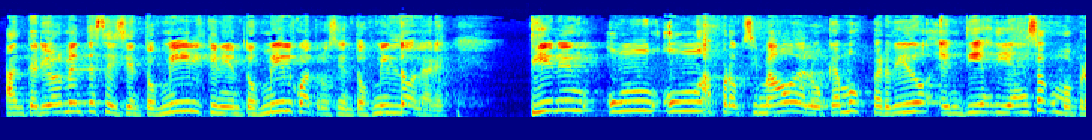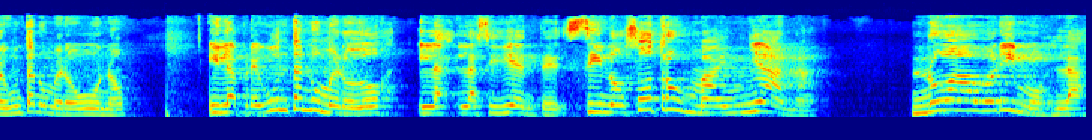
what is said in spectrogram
anteriormente 600 mil, 500 mil, 400 mil dólares. Tienen un, un aproximado de lo que hemos perdido en 10 días. Eso como pregunta número uno. Y la pregunta número dos, la, siguiente. Si nosotros mañana no abrimos las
